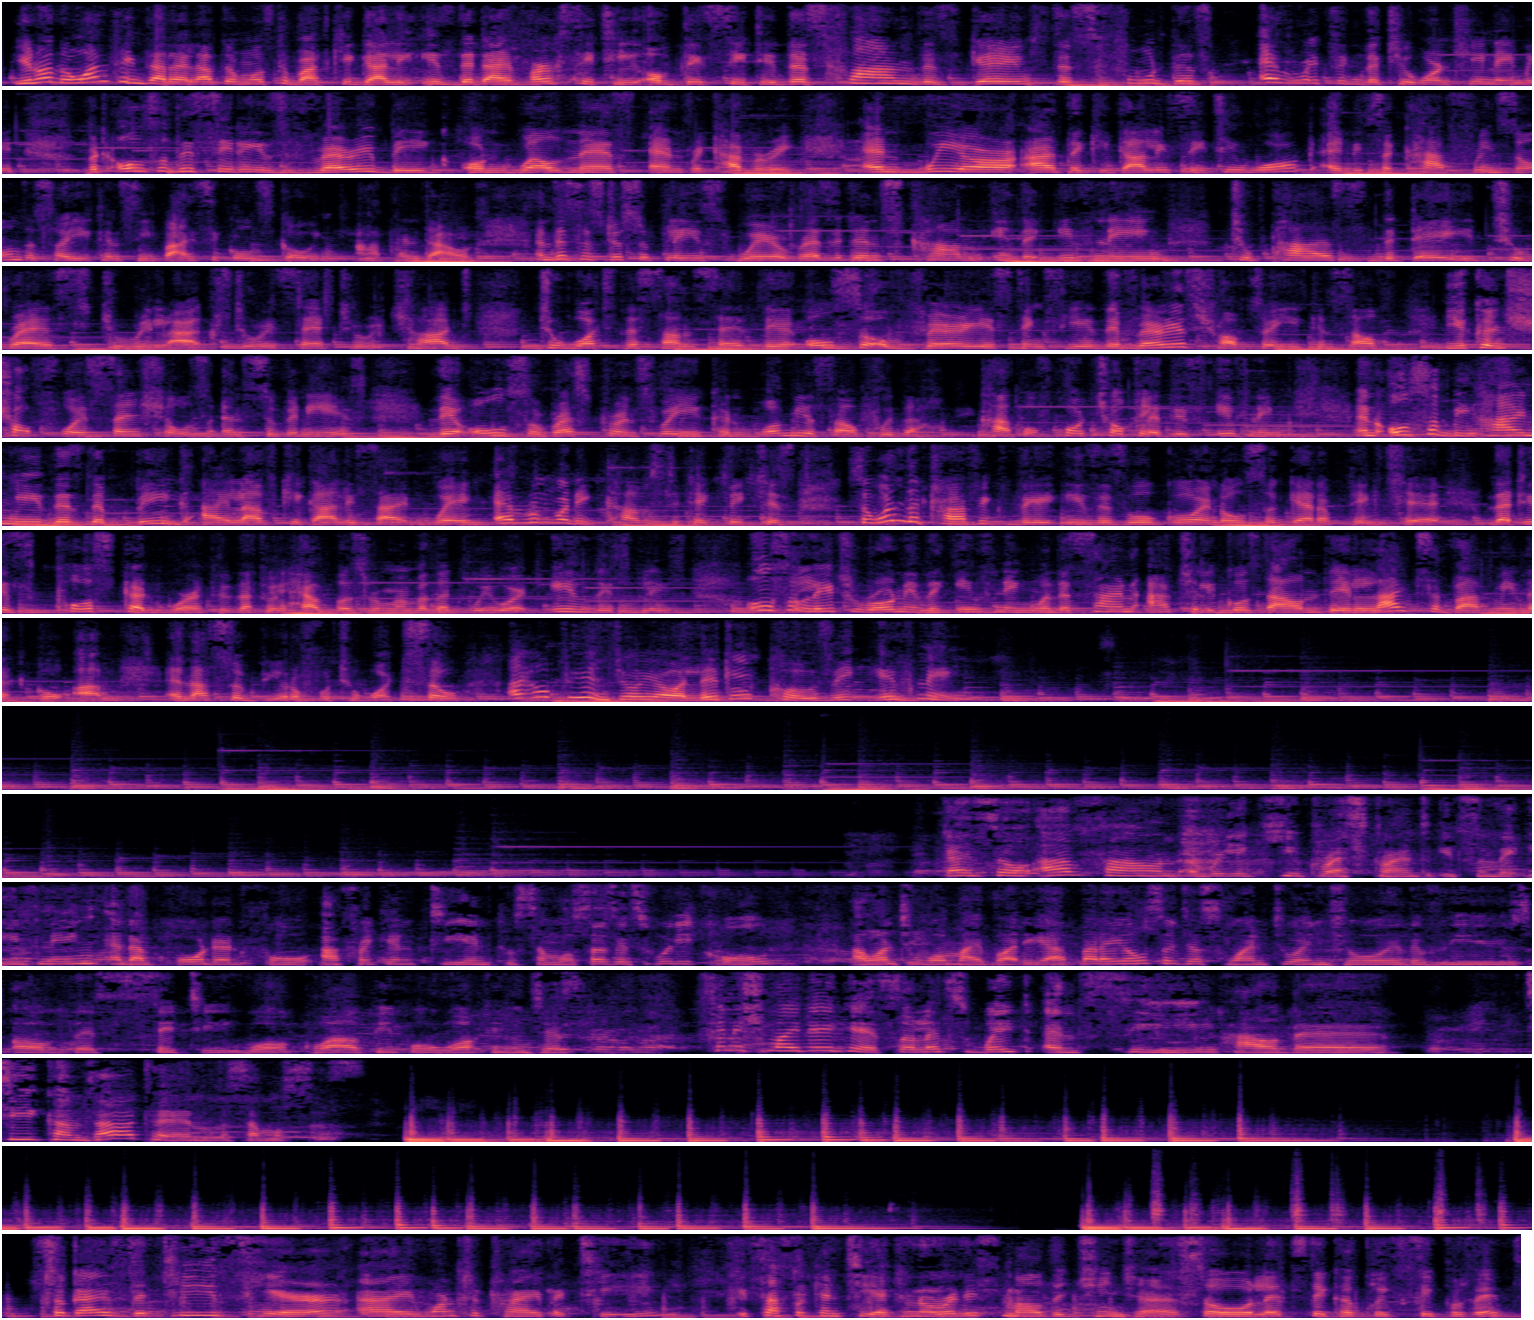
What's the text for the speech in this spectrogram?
You know, the one thing that I love the most about Kigali is the diversity of this city. There's fun, there's games, there's food, there's everything that you want, you name it. But also, this city is very big on wellness and recovery. And we are at the Kigali City Walk, and it's a car free zone. That's why you can see bicycles going up and down. And this is just a place where residents come in the evening to pass the day, to rest, to relax, to reset, to recharge, to watch the sunset. There are also various things here. There are various shops where you can self, you can shop for essentials and souvenirs. There are also restaurants where you can warm yourself with a cup of hot chocolate this evening. And also behind me, there's the big I Love Kigali sign where everybody comes to take pictures. So when the traffic there eases, we'll go and also get a picture that is postcard worthy that will help us remember that we were in this place. Also later on in the evening, when the sun actually goes down, are lights above me that go up, and that's so beautiful to watch. So I hope you enjoy our little cozy evening. Guys, so I've found a really cute restaurant. It's in the evening and I've ordered for African tea and two samosas. It's really cold. I want to warm my body up, but I also just want to enjoy the views of the city walk while people walking just finish my day here. So let's wait and see how the tea comes out and the samosas. So guys, the tea is here. I want to try the tea. It's African tea. I can already smell the ginger. So let's take a quick sip of it.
